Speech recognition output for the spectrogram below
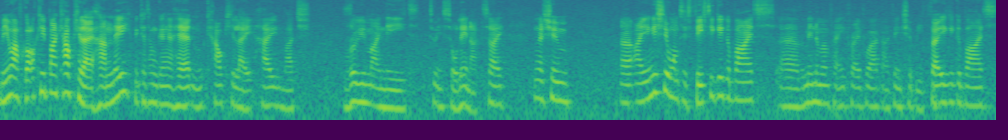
Meanwhile, I've got to keep my calculator handy because I'm going ahead and calculate how much room I need to install Linux. So I'm going to assume uh, I initially wanted 50 gigabytes. Uh, the minimum for Enclave work I think should be 30 gigabytes.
